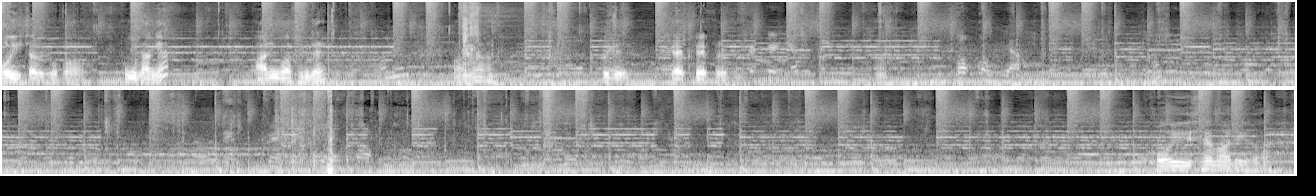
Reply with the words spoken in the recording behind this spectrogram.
거의 있잖아, 저봐. 동상이야? 아닌 것 같은데? 아니, 아니야. 그지? 그래. 땡땡이야? 뻐꺼기야. 거의 세 마리가.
